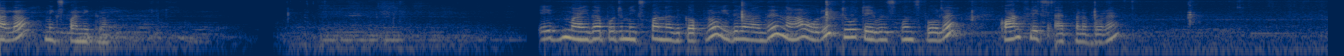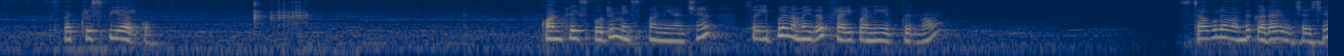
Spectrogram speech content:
நல்லா மிக்ஸ் பண்ணிக்கலாம். எக் மைதா போட்டு மிக்ஸ் பண்ணதுக்கப்புறம் இதில் வந்து நான் ஒரு டூ டேபிள் ஸ்பூன்ஸ் போல் கார்ன்ஃப்ளேக்ஸ் ஆட் பண்ண போகிறேன் கிறிஸ்பியாக இருக்கும். கார்ன்ஃப்ளேக்ஸ் போட்டு மிக்ஸ் பண்ணியாச்சு. ஸோ இப்போ நம்ம இதை ஃப்ரை பண்ணி எடுத்துடலாம். ஸ்டவ்வில் வந்து கடாய் வச்சாச்சு.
